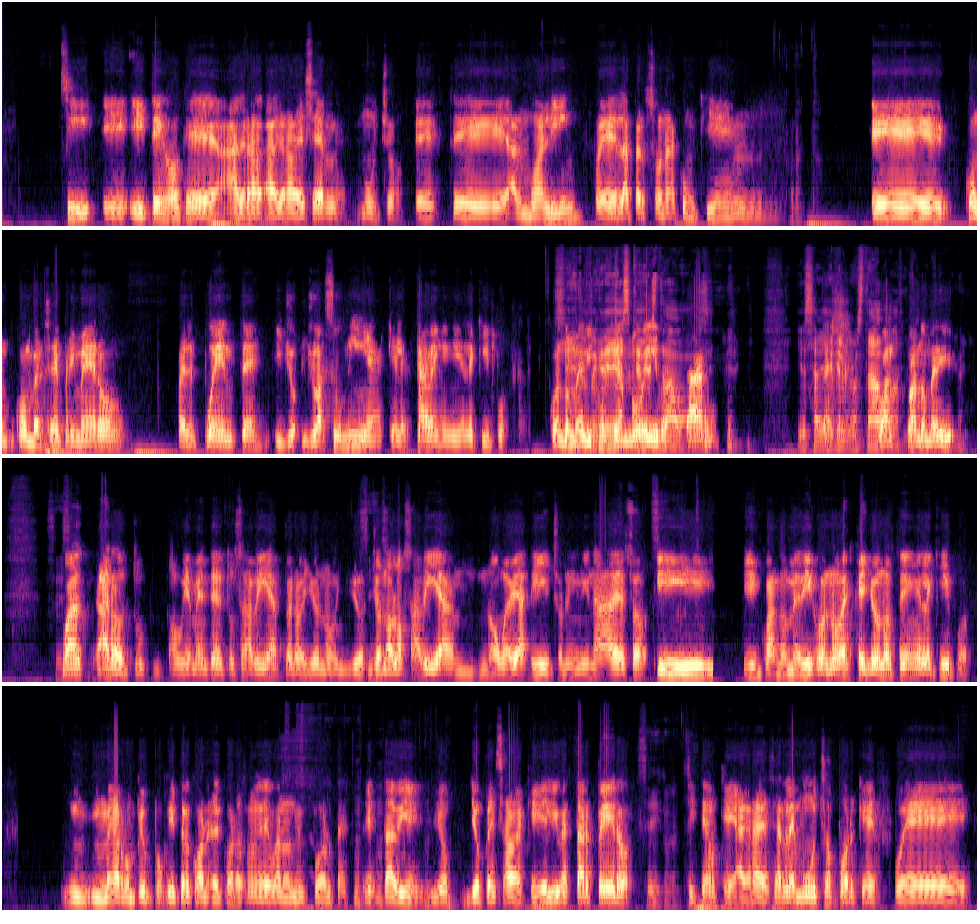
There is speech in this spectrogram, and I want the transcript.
sí, y, tengo que agradecerle mucho. Este, al Mualín fue la persona con quien eh, conversé primero, fue el puente, y yo, yo asumía que él estaba en, el equipo. Cuando me dijo que no iba a estar. yo sabía que él no estaba. Cuando, me dijo. claro, tú, obviamente tú sabías, pero yo no, yo, yo no lo sabía, no me habías dicho ni, ni nada de eso. Y, y, cuando me dijo, no, es que yo no estoy en el equipo, me rompió un poquito el, corazón y dije, bueno, no importa, está bien. Yo, yo pensaba que él iba a estar, pero sí, tengo que agradecerle mucho porque fue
